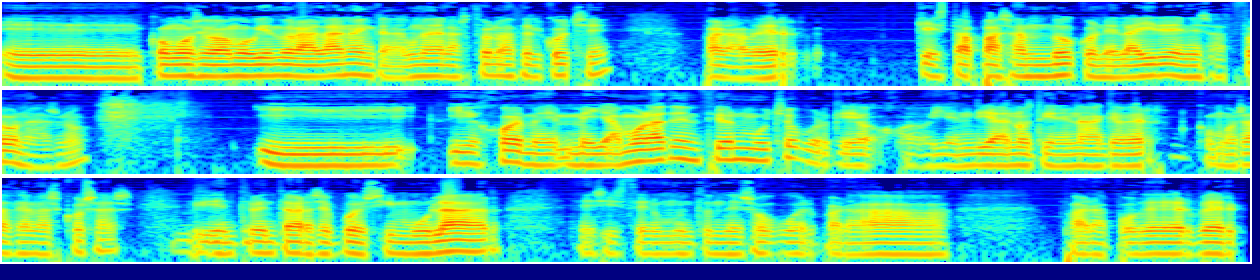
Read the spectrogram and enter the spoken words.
eh, cómo se va moviendo la lana en cada una de las zonas del coche para ver qué está pasando con el aire en esas zonas, ¿no? Y, y joder, me, me llamó la atención mucho porque joder, hoy en día no tiene nada que ver cómo se hacen las cosas. Evidentemente ahora se puede simular, existen un montón de software para, para poder ver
